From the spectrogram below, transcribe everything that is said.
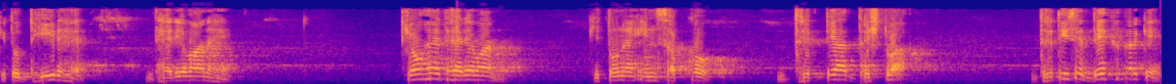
कि तू धीर है, धैर्यवान है। क्यों है धैर्यवान? कि तूने इन सबको धृत्या दृष्टवा, धृति से देख करके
